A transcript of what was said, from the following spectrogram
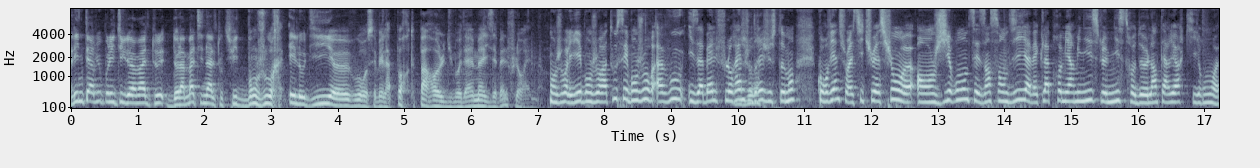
L'interview politique de la, mal- de la matinale tout de suite. Bonjour Elodie, Euh, vous recevez la porte-parole du Modem, Isabelle Floren. Bonjour Olivier, bonjour à tous et bonjour à vous Isabelle Florenne. Je voudrais justement qu'on revienne sur la situation euh, en Gironde, ces incendies avec la Première ministre, le ministre de l'Intérieur qui iront euh,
